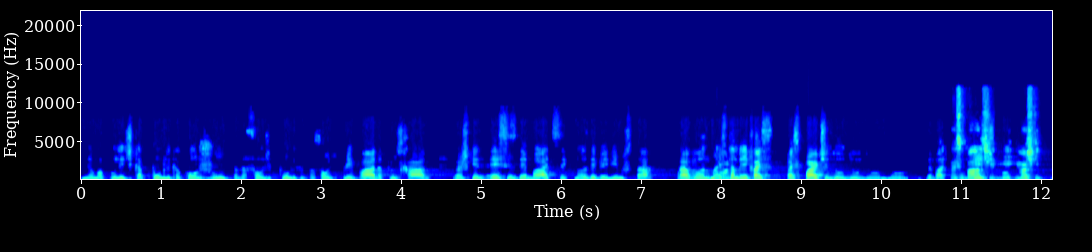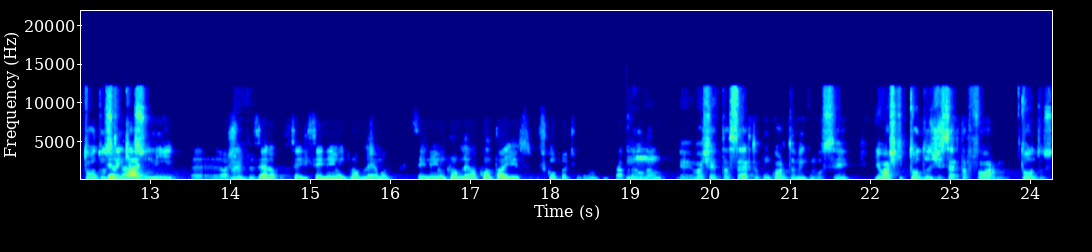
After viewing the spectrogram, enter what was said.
Né? Uma política pública conjunta, da saúde pública para a saúde privada, para os raros. Eu acho que esses debates é que nós deveríamos estar travando, mas também faz, faz parte do, do, do, do debate faz político. Parte. Eu acho que todos têm que assumir. É, eu acho né? zero, sem, sem nenhum problema sem nenhum problema quanto a isso. Desculpa te interromper. Tá? Não, não. Eu acho que está certo. Eu concordo também com você. E eu acho que todos, de certa forma, todos,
